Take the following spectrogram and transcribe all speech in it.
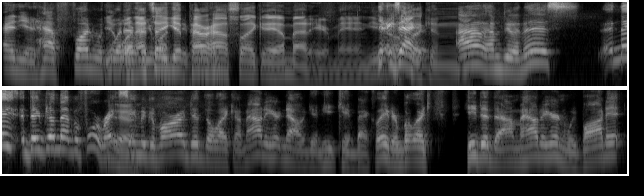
And you have fun with Yeah, well, whatever. that's how you get powerhouse like, hey, I'm out of here, man. You Yeah, exactly. fucking- I, I'm doing this, and they they've done that before, right? Yeah. Sammy Guevara did the like, "I'm out of here." Now again, he came back later, but like he did that, "I'm out of here," and we bought it.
